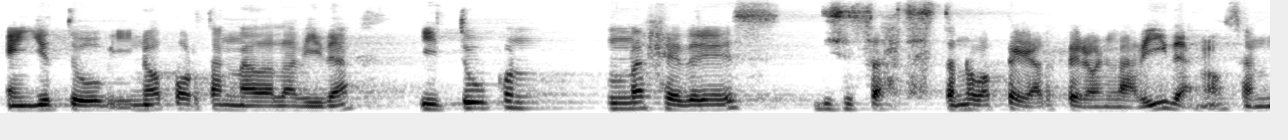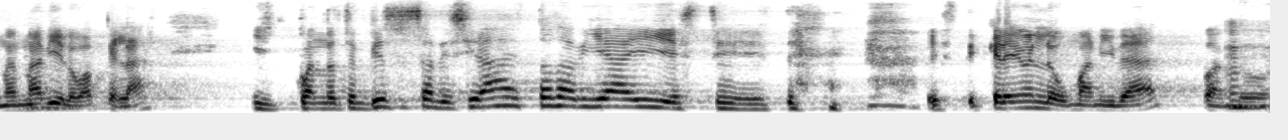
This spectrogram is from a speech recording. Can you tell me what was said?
en YouTube y no aportan nada a la vida? Y tú con un ajedrez dices, ah, esto no va a pegar, pero en la vida, ¿no? O sea, nadie lo va a pelar. Y cuando te empiezas a decir, ah, todavía hay, este, este creo en la humanidad, cuando,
